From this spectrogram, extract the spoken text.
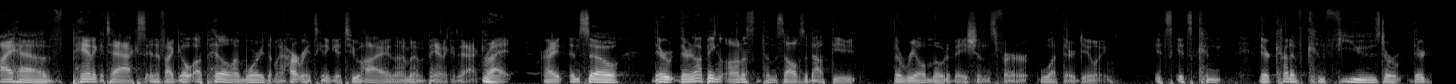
I have panic attacks, and if I go uphill, I'm worried that my heart rate's going to get too high, and I'm going to have a panic attack, right. right? And so they're they're not being honest with themselves about the the real motivations for what they're doing. It's it's con- they're kind of confused or they're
